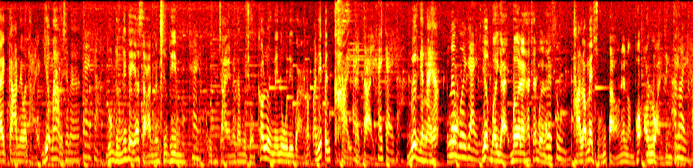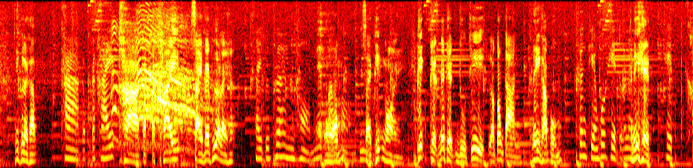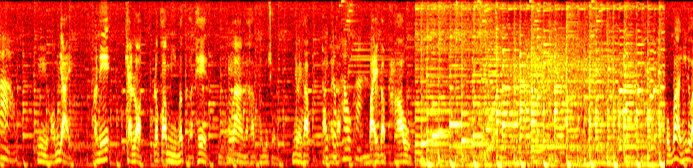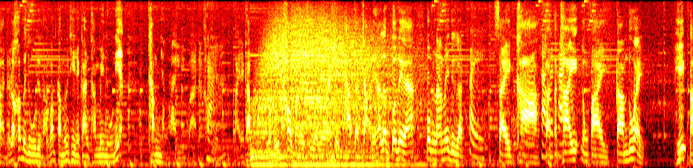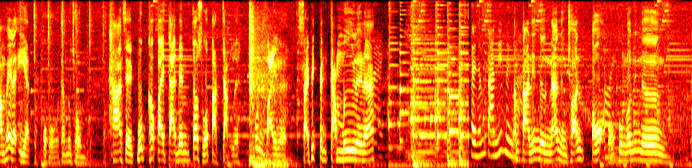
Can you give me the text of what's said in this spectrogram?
รายการในมาถ่ายเยอะมากเลยใช่ไหมฮะใช่ค่ะ รวมถึงนิตยสารหนังสือพิมพ์ใช่ภูมิใจนะท่านผู้ชม เข้าเรื่องเมนูดีกว่าครับ อันนี้เป็นไข่ไก่ไก่ไข่ไก่ค่ะ เลือกยังไงฮะเลือกเบอร์ใหญ่เลือกเบอร์ใหญ่เบอร์อะไรครับใช้เบอร์อะไรเบอร์ศูนย์ทานแล้วไม่สูญเปล่าแน่นอนเพราะอร่อยจริงอร่อยค่ะๆนี่คืออะไรครับข่ากับตะไคร้ข่ากับตะไคร้ใส่ไปเพื่ออะไรฮะใส่ไปเพื่อให้มันหอมเนี่ยหควาอมมหอมใส่พริกหน่อยพริกเผ็ดไม่เผ็ดอยู่ที่เราต้องการนี่ครับผม เครื่องเคียงพวกเห็ดอะไรอันนี้เห็ดเห็ดขาวนี่หอมใหญ่ อันนี้แครอทแล้วก็มีมะเขือเทศอยู่ข้างล่างนะครับท่านผู้ชมนี่เลยครับใบกะเพราค่ะ ใบกะเพราผมว่าอย่างนี้ดีกว่าเดี๋ยวเราเข้าไปดูดีกว่าว่ากรรมวิธีในการทำเมนูเนี้ยทำอย่างไรดีกว่านะครับค่ะผมไปเลยครับ วันนี้เข้ามาในครัวเลยนะเห็นภาพจัดๆเลยนะเริ่มต้นด้วยนะต้มน้ำให้เดือด ใส่ ใส่ข่าข่ากับตะตะไคไคร้ร้ลงไป ตามด้วยพริกตำให้ละเอียด โอ้โหท่านผู้ชม ทานเสร็จปุ๊บเข้าไปกลายเป็นเจ้าสัวปากจัดเลยพ่นไฟเลย ใส่พริกเป็นกำมือเลยนะใช่ค่ะใส่น้ำตาลนิดนึงน้ำตาลนิดนึงนะหนึ่งช้อนโต๊ะผงปรุงรสนิดนึง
